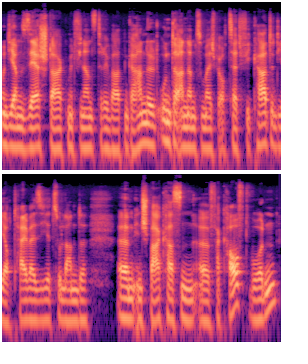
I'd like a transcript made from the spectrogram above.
Und die haben sehr stark mit Finanzderivaten gehandelt, unter anderem zum Beispiel auch Zertifikate, die auch teilweise hierzulande ähm, in Sparkassen äh, verkauft wurden.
